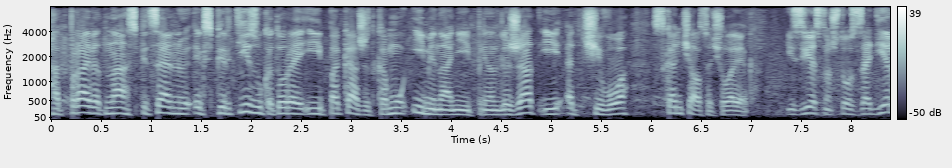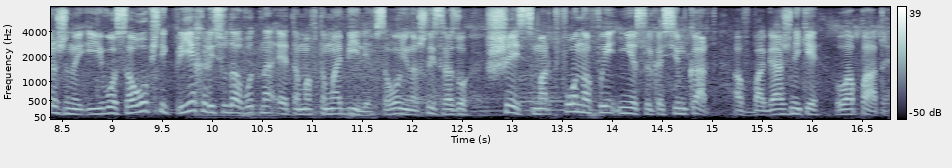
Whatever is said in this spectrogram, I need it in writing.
отправят на специальную экспертизу, которая и покажет, кому именно они принадлежат и от чего скончался человек. Известно, что задержанный и его сообщник приехали сюда вот на этом автомобиле. В салоне нашли сразу 6 смартфонов и несколько сим-карт, а в багажнике – лопаты.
